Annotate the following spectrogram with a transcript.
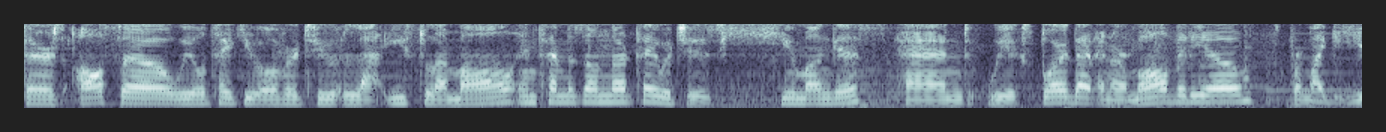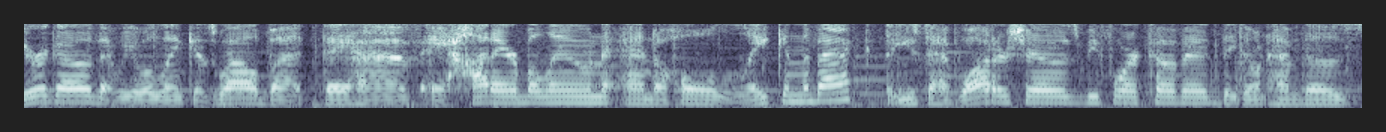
There's also, we will take you over to La Isla Mall in Temozon Norte, which is humongous. And we explored that in our mall video from like a year ago that we will link as well. But they have a hot air balloon and a whole lake in the back. They used to have water shows before COVID. They don't have those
